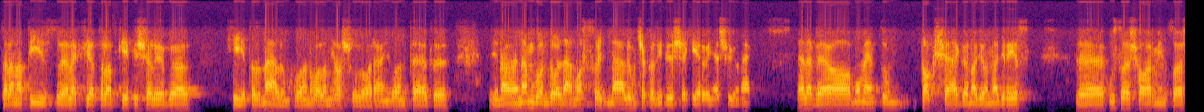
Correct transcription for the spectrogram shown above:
talán a tíz legfiatalabb képviselőből hét az nálunk van, valami hasonló arány van. Tehát én nem gondolnám azt, hogy nálunk csak az idősek érvényesülnek. Eleve a Momentum tagsága nagyon nagy rész 20-as, 30-as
